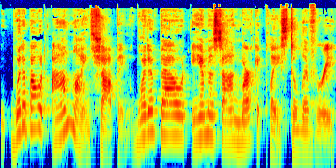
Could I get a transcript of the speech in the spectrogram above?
what about online shopping? What about Amazon Marketplace delivery?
